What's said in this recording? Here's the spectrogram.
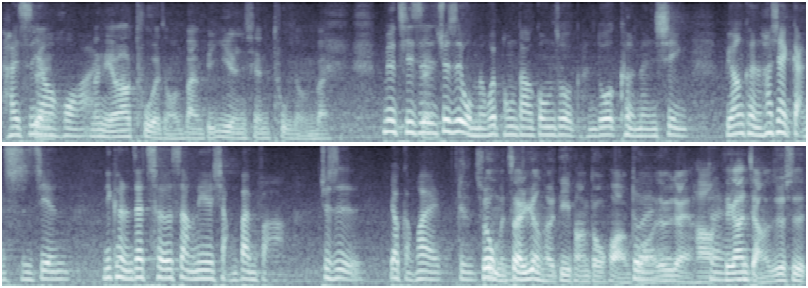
还是要画、欸？那你要要吐了怎么办？比艺人先吐怎么办？没有，其实就是我们会碰到工作很多可能性，比方可能他现在赶时间。你可能在车上，你也想办法，就是要赶快。所以我们在任何地方都画过，对，不对？好，你刚刚讲的就是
